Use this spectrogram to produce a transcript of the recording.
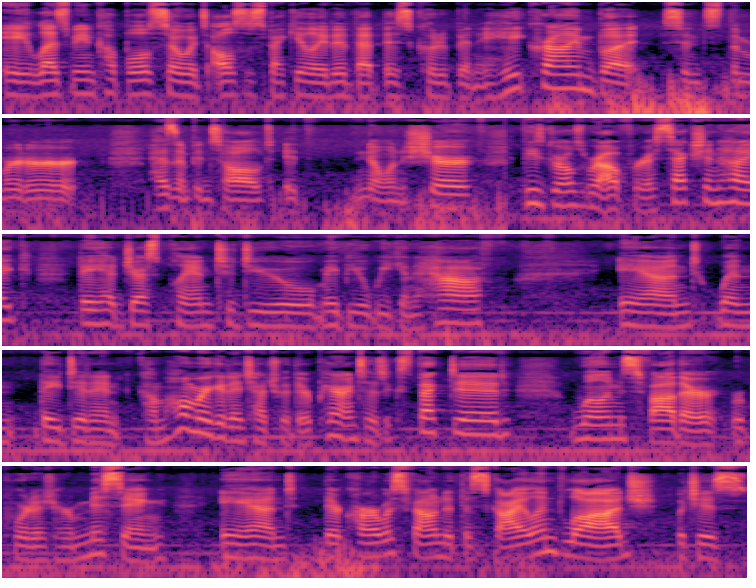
a lesbian couple, so it's also speculated that this could have been a hate crime. But since the murder hasn't been solved, it no one is sure. These girls were out for a section hike. They had just planned to do maybe a week and a half. And when they didn't come home or get in touch with their parents as expected, William's father reported her missing. And their car was found at the Skyland Lodge, which is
